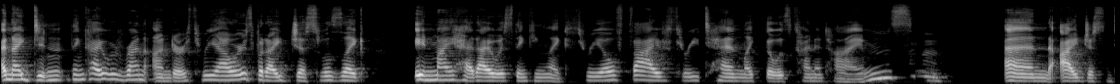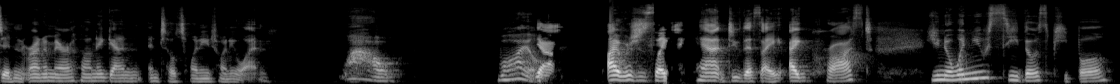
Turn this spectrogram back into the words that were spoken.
And I didn't think I would run under 3 hours, but I just was like in my head I was thinking like 305, 310, like those kind of times. Mm-hmm. And I just didn't run a marathon again until 2021. Wow. Wild. Yeah. I was just like, I can't do this. I I crossed. You know, when you see those people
